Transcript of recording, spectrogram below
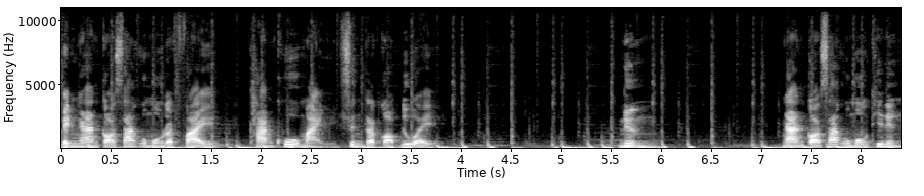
เป็นงานก่อสร้างอุโมงค์รถไฟทางคู่ใหม่ซึ่งประกอบด้วย 1. งานก่อสร้างอุโมงค์ที่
